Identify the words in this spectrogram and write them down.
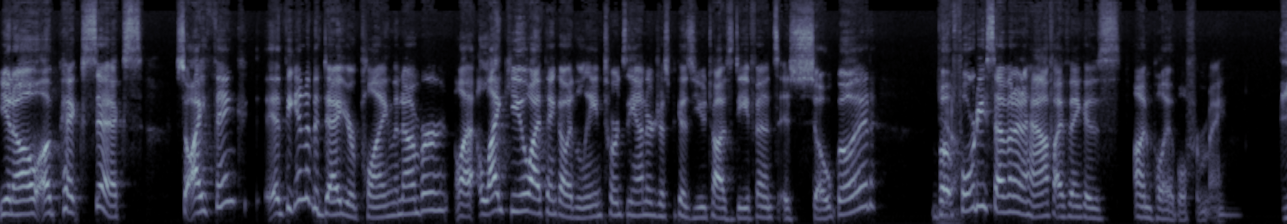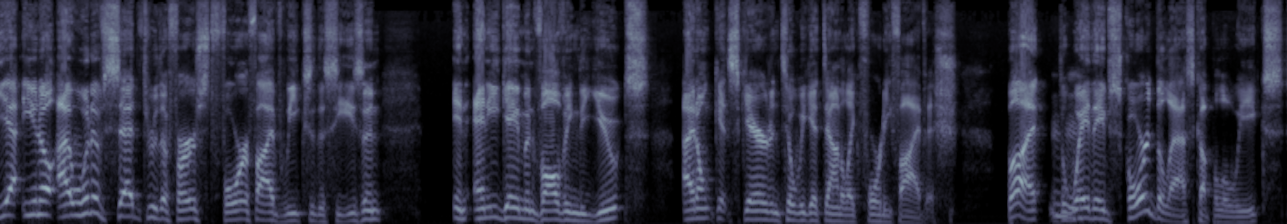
you know, a pick six. So I think at the end of the day, you're playing the number. Like you, I think I would lean towards the under just because Utah's defense is so good. But yeah. 47 and a half, I think, is unplayable for me. Yeah, you know, I would have said through the first four or five weeks of the season, in any game involving the Utes, I don't get scared until we get down to like 45 ish. But mm-hmm. the way they've scored the last couple of weeks,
